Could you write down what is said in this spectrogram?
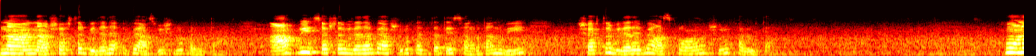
ਨਾਲ ਨਾਲ ਸ਼ਸਤਰ ਵਿਦਿਆ ਦਾ ਅਭਿਆਸ ਵੀ ਸ਼ੁਰੂ ਕਰ ਦਿੱਤਾ। ਆਪ ਵੀ ਸ਼ਸਤਰ ਵਿਦਿਆ ਦਾ ਅਭਿਆਸ ਸ਼ੁਰੂ ਕਰ ਦਿੱਤਾ ਤੇ ਸੰਗਤਾਂ ਨੂੰ ਵੀ ਸ਼ਸਤਰ ਵਿਦਿਆ ਦਾ ਅਭਿਆਸ ਸ਼ੁਰੂ ਕਰ ਦਿੱਤਾ। ਹੁਣ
